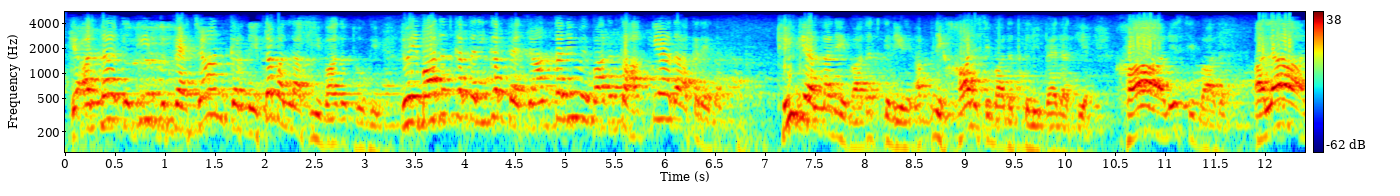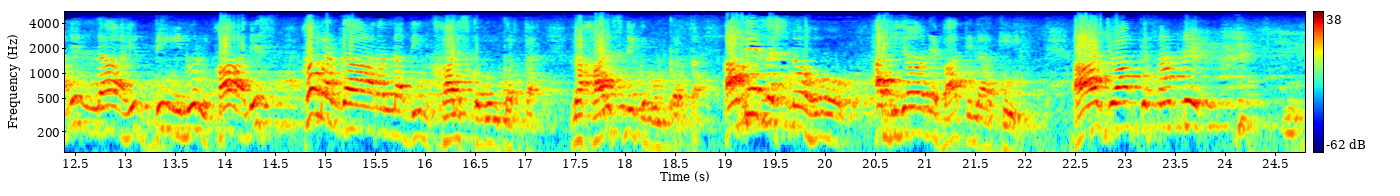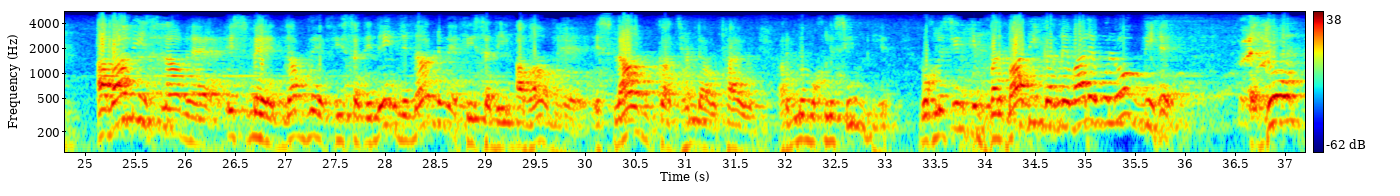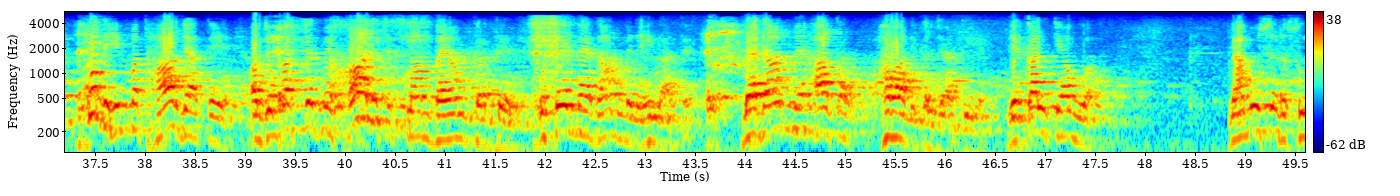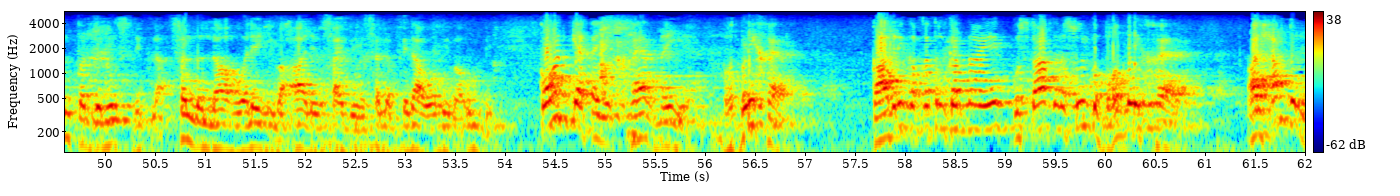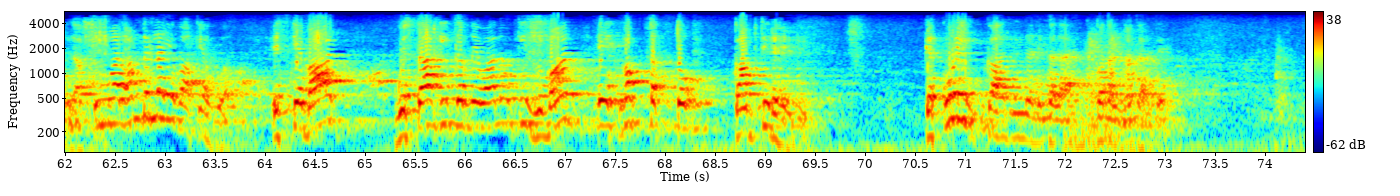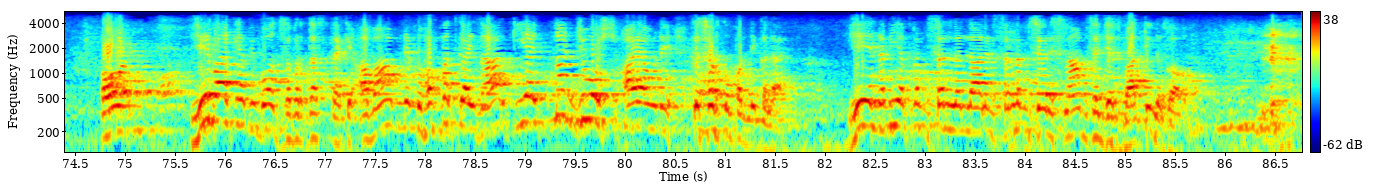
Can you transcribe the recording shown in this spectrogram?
کہ اللہ کے دین کی پہچان کرنی، تب اللہ کی عبادت ہوگی۔ جو عبادت کا طریقہ پہچانتا نہیں، وہ عبادت کا حق کیا ادا کرے گا؟ ٹھیک ہے، اللہ نے عبادت کے لیے، اپنی خالص عبادت کے لیے پیدا کیا۔ خالص عبادت۔ اللہ الدین الخالص۔ خبردار، اللہ دین خالص قبول کرتا ہے، نہ خالص نہیں قبول کرتا۔ آمیزش نہ ہو، ادیان باطلہ کی۔ آج جو آپ کے سامنے عوامی اسلام ہے، اس میں نبے فیصدی یعنی نہیں ننانوے فیصدی عوام ہے۔ اسلام کا جھنڈا اٹھائے ہوئے، اور ان میں مخلصین بھی ہے مخلصین کی بربادی کرنے والے وہ لوگ بھی ہیں۔ جو خود ہمت ہار جاتے ہیں اور جو مسجد میں خالص اسلام بیان کرتے، اسے میدان میں نہیں لاتے۔ میدان میں آ کر ہوا نکل جاتی ہے۔ یہ کل کیا ہوا؟ ناموس رسول پر جلوس نکلا۔ صلی اللہ علیہ وآلہ وسلم، فدا و امی۔ کون کہتا ہے یہ خیر نہیں ہے؟ بہت بڑی خیر قادری کا قتل کرنا ایک گستاخ رسول کو بہت بڑی خیر ہے۔ الحمدللہ للہ الحمدللہ یہ واقعہ ہوا۔ اس کے بعد گستاخی کرنے والوں کی زبان ایک وقت تک تو کانپتی رہے گی کہ کوئی قادری نہ نکل آئے، قتل نہ کر دے۔ اور یہ واقعہ بھی بہت زبردست ہے کہ عوام نے محبت کا اظہار کیا، اتنا جوش آیا انہیں کہ سڑکوں پر نکل آئے۔ یہ نبی اکرم صلی اللہ علیہ وسلم سے اور اسلام سے جذباتی لگاؤ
